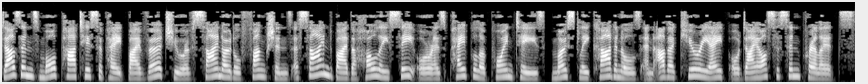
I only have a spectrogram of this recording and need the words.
Dozens more participate by virtue of synodal functions assigned by the Holy See or as papal appointees, mostly cardinals and other curiate or diocesan prelates.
